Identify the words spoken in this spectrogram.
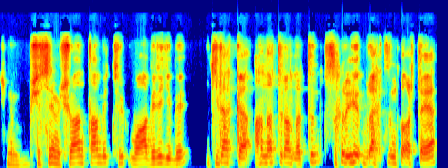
Şimdi bir şey söyleyeyim? Şu an tam bir Türk muhabiri gibi iki dakika anlattın anlattın soruyu bıraktın ortaya.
